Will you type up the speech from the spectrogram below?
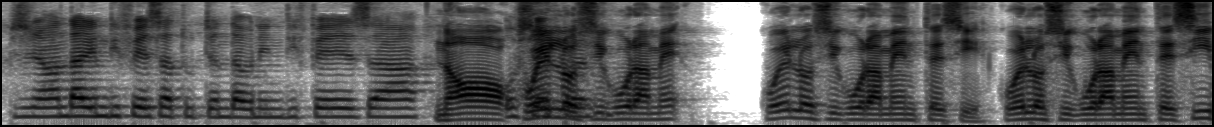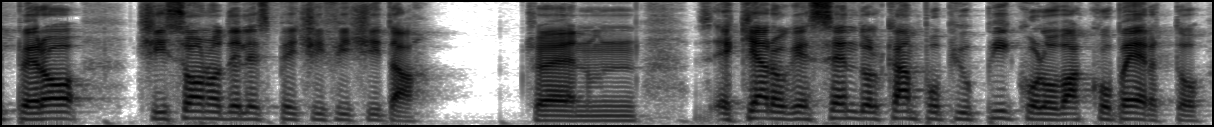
Bisognava andare in difesa, tutti andavano in difesa. No, quello sempre... sicuramente... Quello sicuramente sì, quello sicuramente sì, però ci sono delle specificità. Cioè, è chiaro che essendo il campo più piccolo va coperto,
